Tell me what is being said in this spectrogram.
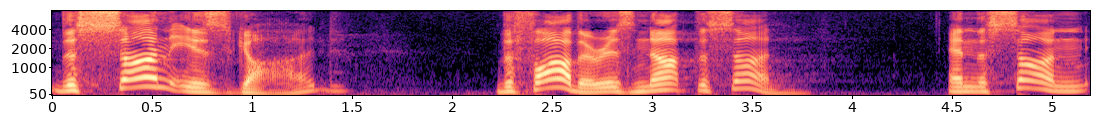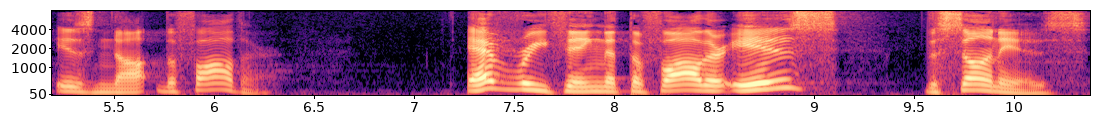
the Son is God, the Father is not the Son, and the Son is not the Father. Everything that the Father is, the Son is.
